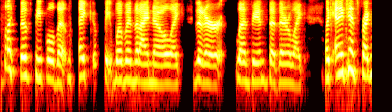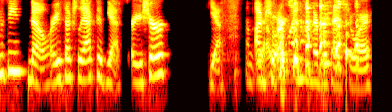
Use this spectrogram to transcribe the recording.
It's like those people that like women that I know, like that are lesbians, that they're like, like any chance of pregnancy? No. Are you sexually active? Yes. Are you sure? Yes. I'm, yeah, sure. 100% sure.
